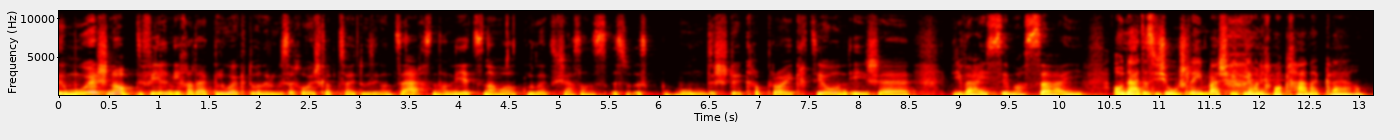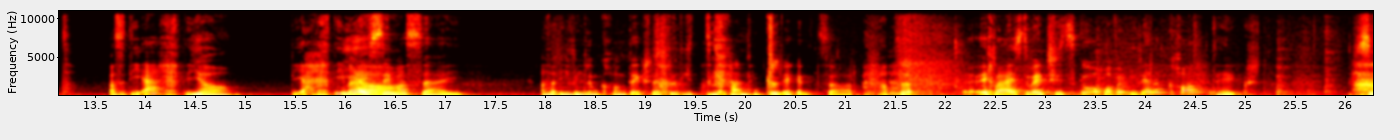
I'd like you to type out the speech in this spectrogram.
Du musst noch, der Film, ich habe den geschaut, als er rausgekommen ist, ich glaube 2006, und habe jetzt noch mal geschaut. Das ist auch so ein, ein, Wunderstück an Projektion, ist äh, «Die weiße Maasai». Oh nein, das ist auch schlimm, weißt du, die habe ich mal kennengelernt. Also die echte? Ja. Die echte Ja. weiße Maasai? Also in welchem Kontext hast du die kennengelernt, Sarah? Also, ich weiss, du willst jetzt gehen, aber in welchem Kontext? Wieso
